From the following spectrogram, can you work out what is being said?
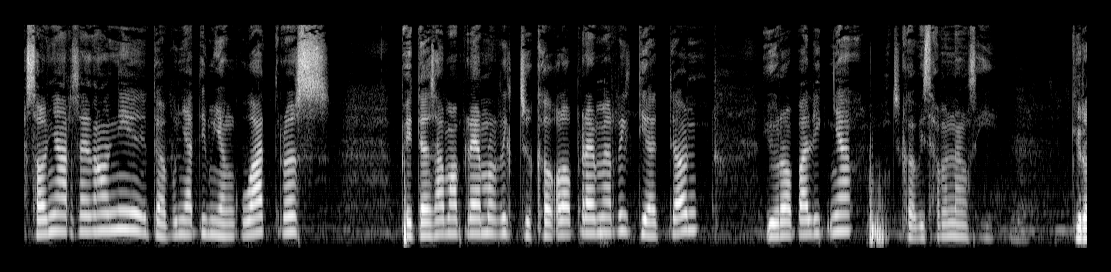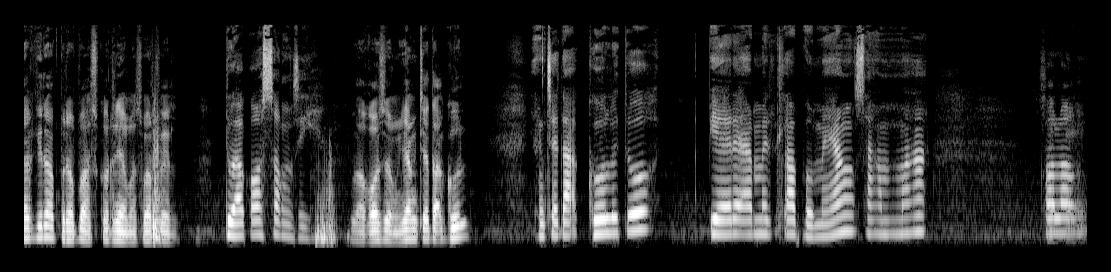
Soalnya Arsenal ini udah punya tim yang kuat terus beda sama Premier League juga. Kalau Premier League dia down Europa League-nya juga bisa menang sih. Kira-kira berapa skornya Mas Marvel? 2-0 sih. 2-0. Yang cetak gol? yang cetak gol itu Pierre Amerika Aubameyang sama kalau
